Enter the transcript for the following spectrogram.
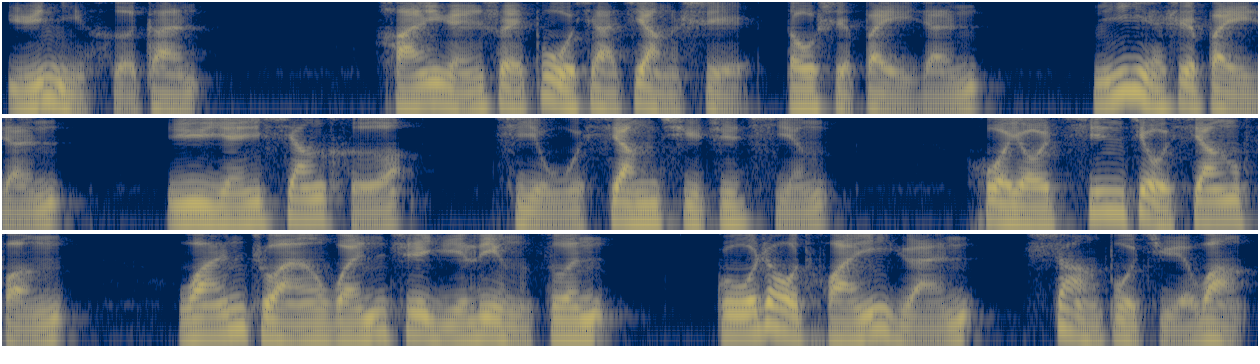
与你何干？韩元帅部下将士都是北人，你也是北人，语言相合，岂无相屈之情？或有亲旧相逢，婉转闻之于令尊，骨肉团圆，尚不绝望。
